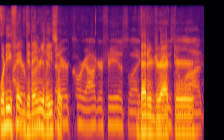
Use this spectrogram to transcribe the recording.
What do you Higher think? Did they release better what? choreography? It's like Better they could've used a director.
